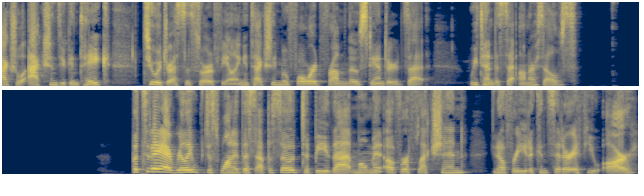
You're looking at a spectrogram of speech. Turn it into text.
actual actions you can take to address this sort of feeling and to actually move forward from those standards that we tend to set on ourselves. But today, I really just wanted this episode to be that moment of reflection, you know, for you to consider if you are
